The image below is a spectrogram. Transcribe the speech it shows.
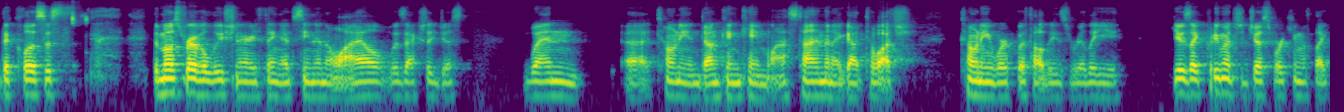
the closest, the most revolutionary thing I've seen in a while was actually just when uh, Tony and Duncan came last time, and I got to watch Tony work with all these really. He was like pretty much just working with like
